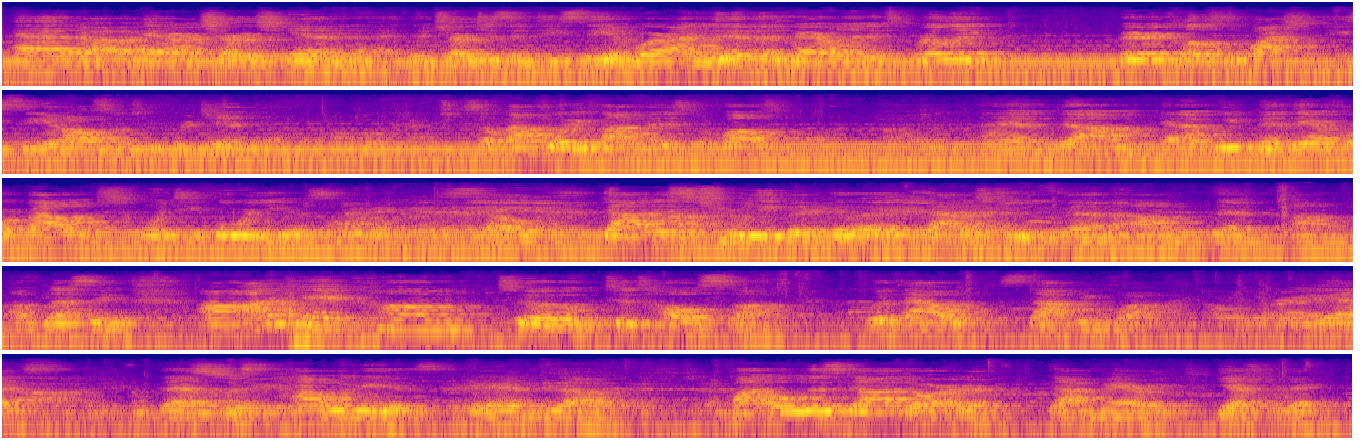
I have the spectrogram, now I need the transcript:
at, uh, at our church in the churches in D.C. and where I live in Maryland. It's really very close to Washington D.C. and also to Virginia. So about 45 minutes from Baltimore. And, um, and we've been there for about 24 years now. So God has truly been good. God has truly been, um, been um, a blessing. Uh, I can't come to, to Tulsa without stopping by. That's, that's just how it is. And uh, my oldest goddaughter got married yesterday.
